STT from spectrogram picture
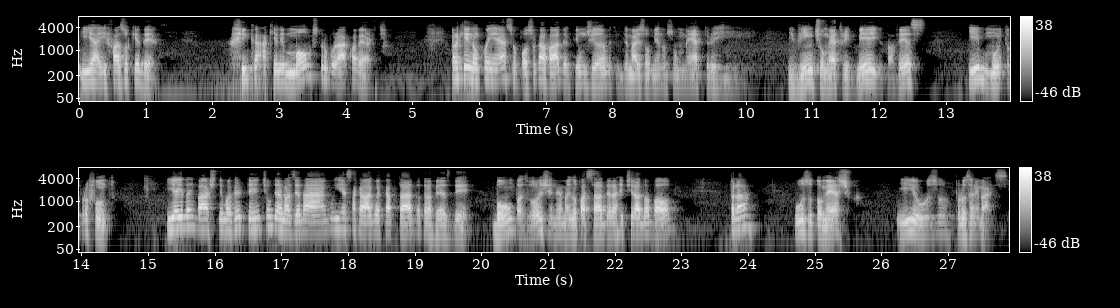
e aí faz o que dele? Fica aquele monstro buraco aberto. Para quem não conhece, o poço cavado ele tem um diâmetro de mais ou menos um metro e, vinte, um metro e meio, talvez, e muito profundo. E aí lá embaixo tem uma vertente onde armazena água e essa água é captada através de bombas hoje, né? Mas no passado era retirado a balde para uso doméstico e uso para os animais.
